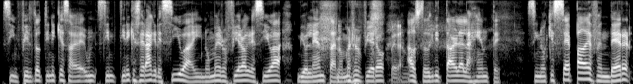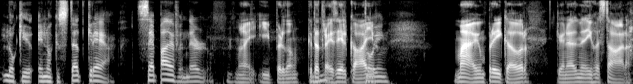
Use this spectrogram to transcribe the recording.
sin filtro tiene que saber, tiene que ser agresiva y no me refiero a agresiva violenta, no me refiero a usted gritarle a la gente sino que sepa defender lo que, en lo que usted crea. Sepa defenderlo. y perdón que te atraviese el caballo. Ma, hay un predicador que una vez me dijo esta vara.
